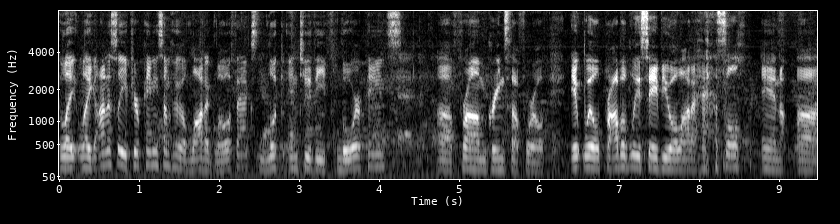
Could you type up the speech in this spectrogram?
like like honestly, if you're painting something with a lot of glow effects, look into the floor paints. Uh, from Green Stuff World, it will probably save you a lot of hassle and uh,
